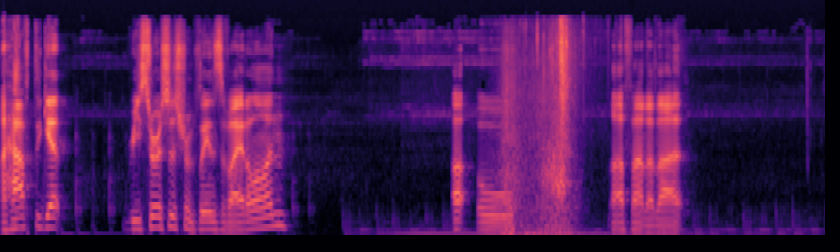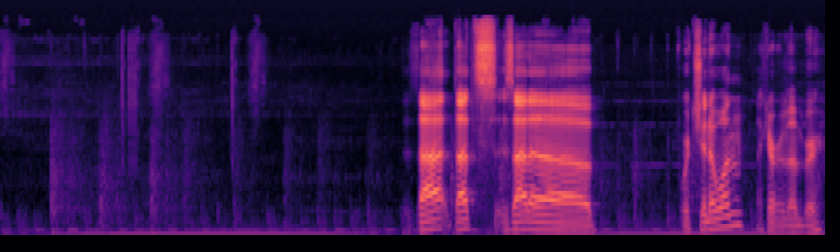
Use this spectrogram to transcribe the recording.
I have to get resources from Plains of Eidolon. Uh-oh. Not a fan of that. Is that, that's, is that a Fortuna one? I can't remember.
